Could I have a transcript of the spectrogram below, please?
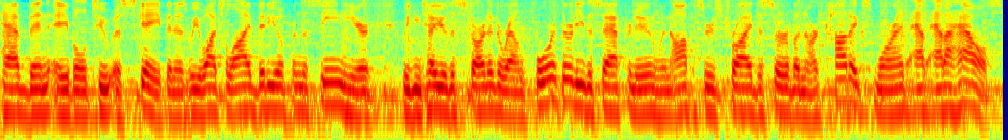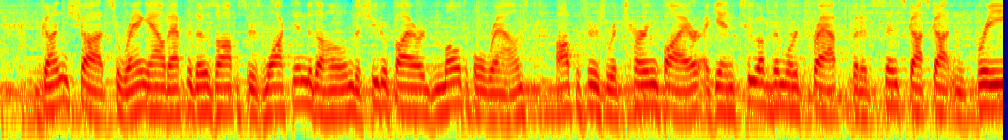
have been able to escape. And as we watch live video from the scene here, we can tell you this started around 4.30 this afternoon when officers tried to serve a narcotics warrant at, at a house. Gunshots rang out after those officers walked into the home. The shooter fired multiple rounds. Officers returned fire. Again, two of them were trapped but have since got, gotten free.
